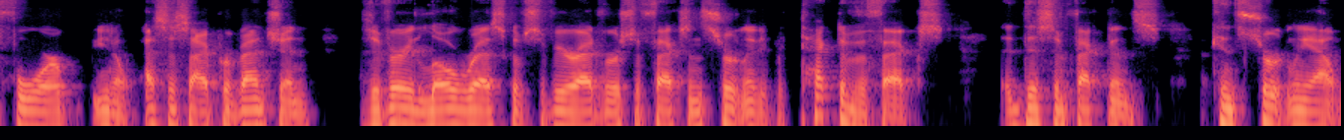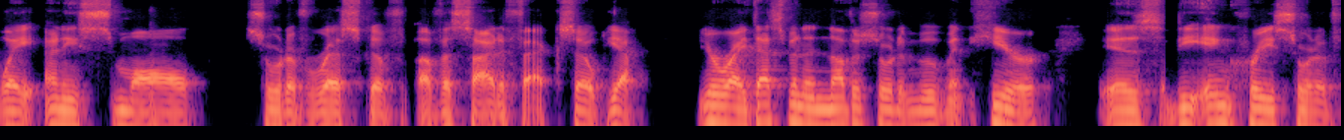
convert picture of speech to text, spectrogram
for you know SSI prevention there's a very low risk of severe adverse effects, and certainly the protective effects, disinfectants can certainly outweigh any small sort of risk of of a side effect. So yeah, you're right. That's been another sort of movement here is the increased sort of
